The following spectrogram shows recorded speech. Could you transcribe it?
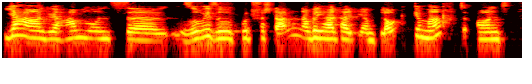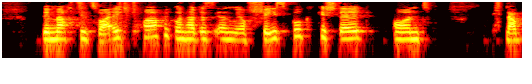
ja, und wir haben uns äh, sowieso gut verstanden, aber die hat halt ihren Blog gemacht und den macht sie zweisprachig und hat es irgendwie auf Facebook gestellt und ich glaube,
